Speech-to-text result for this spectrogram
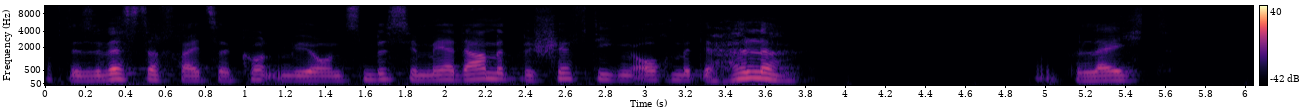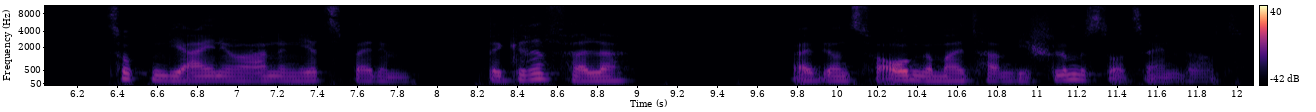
Auf der Silvesterfreizeit konnten wir uns ein bisschen mehr damit beschäftigen, auch mit der Hölle. Und vielleicht zucken die einen oder anderen jetzt bei dem Begriff Hölle, weil wir uns vor Augen gemalt haben, wie schlimm es dort sein wird.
